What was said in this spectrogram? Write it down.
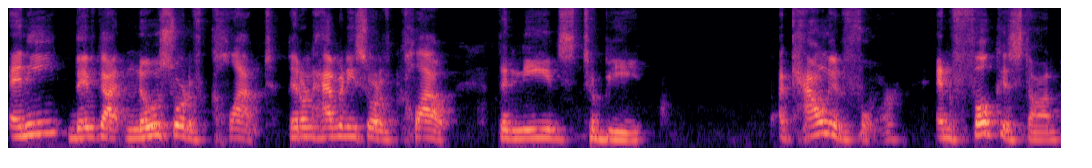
any, they've got no sort of clout. They don't have any sort of clout that needs to be accounted for and focused on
